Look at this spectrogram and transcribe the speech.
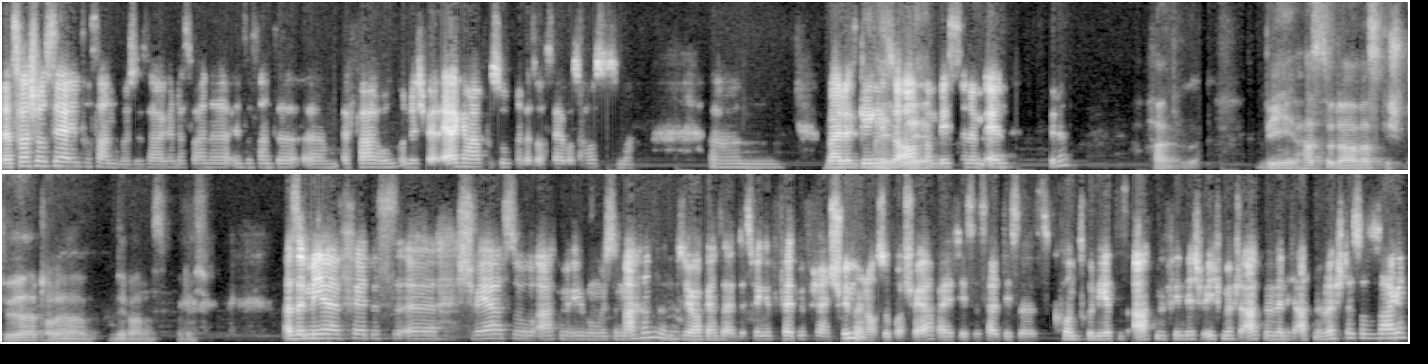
Das war schon sehr interessant, muss ich sagen. Das war eine interessante ähm, Erfahrung und ich werde irgendwann versuchen, das auch selber zu Hause zu machen. Ähm, weil es ging wie, so auch ein bisschen am Ende. Bitte? Wie hast du da was gespürt oder wie war das für dich? Also mir fällt es äh, schwer, so Atemübungen zu machen. Das muss ich auch ganz ehrlich. Deswegen fällt mir wahrscheinlich Schwimmen auch super schwer, weil dieses halt dieses kontrolliertes Atmen finde ich. Ich möchte atmen, wenn ich atmen möchte, sozusagen.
